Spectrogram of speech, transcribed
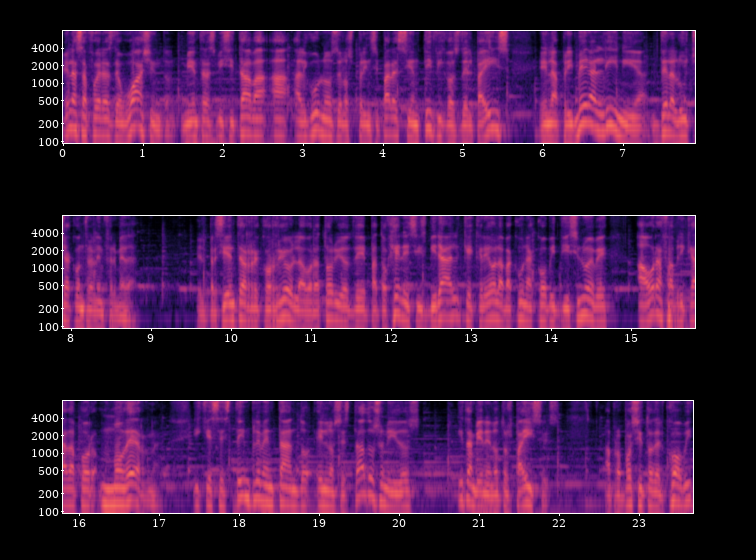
en las afueras de Washington, mientras visitaba a algunos de los principales científicos del país en la primera línea de la lucha contra la enfermedad. El presidente recorrió el laboratorio de patogénesis viral que creó la vacuna COVID-19, ahora fabricada por Moderna, y que se está implementando en los Estados Unidos y también en otros países. A propósito del COVID,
